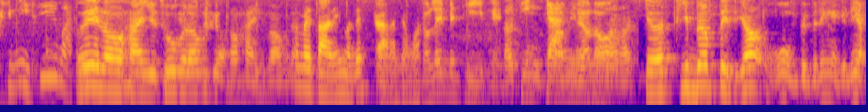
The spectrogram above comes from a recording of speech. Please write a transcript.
พิมพ์อีซี่ว่ะ เฮ้ย เราไฮยูทูบไปแล้วเมื่อกี้เราไฮอีกรอบแล้วทำไมตานี้มันเล่นกากกันจังวะ เราเล่นเป็นทีมไง เราจริงจังรอบที่แล้วเราเราเจอทีมเดิมติดอีก็โอ้โหเป็นไปได้ไงกันเนี่ย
